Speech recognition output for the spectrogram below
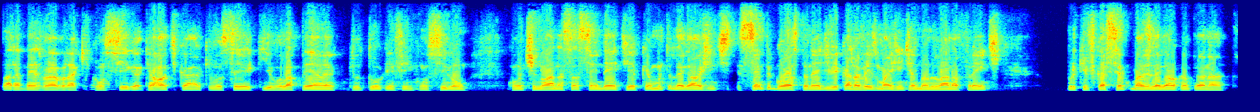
Parabéns, Bárbara, que consiga, que a Hotcar, que você, que o Lapena, que o Tuca, enfim, consigam continuar nessa ascendente aí, porque é muito legal. A gente sempre gosta, né, de ver cada vez mais gente andando lá na frente, porque fica sempre mais legal o campeonato.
